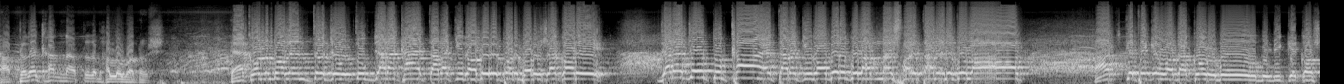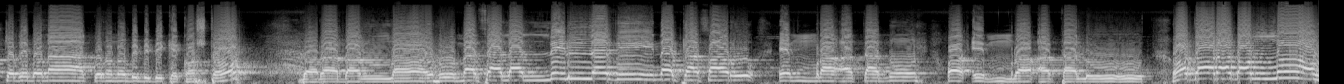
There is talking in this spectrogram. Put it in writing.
আপনারা খান না, আপনারা ভালো মানুষ। এখন বলেন তো, যৌতুক যারা খায়, তারা কি রবের উপর ভরসা করে? যারা যৌতুক খায়, তারা কি রবের গোলাম না শয়তানের গোলাপ আজকে থেকে ওয়াদা করব, বিবিকে কষ্ট দেব না, কোন নবী বিবিকে কষ্ট ضرب الله مثلا للذين كفروا امرأة نوح وامرأة لوط وضرب الله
